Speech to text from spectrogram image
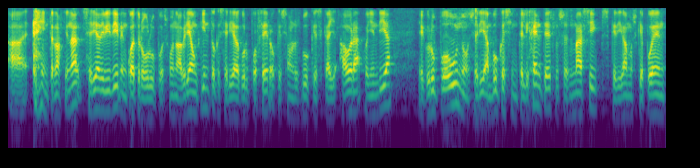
ah, Internacional, sería dividir en cuatro grupos. Bueno, habría un quinto que sería el grupo cero, que son los buques que hay ahora, hoy en día, el grupo 1 serían buques inteligentes, los Smart Ships, que digamos que pueden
